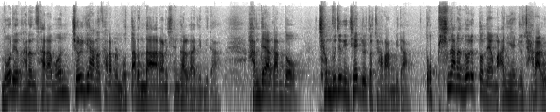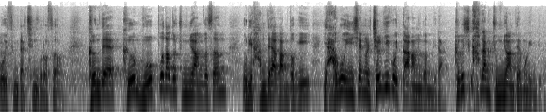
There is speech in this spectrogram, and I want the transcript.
노력하는 사람은 절개하는 사람을 못 따른다라는 생각을 가집니다. 한대하 감독 천부적인 재질도 잘합니다. 또 피나는 노력도 내가 많이 해준 줄잘 알고 있습니다, 친구로서. 그런데 그 무엇보다도 중요한 것은 우리 한대하 감독이 야구 인생을 즐기고 있다는 겁니다. 그것이 가장 중요한 대목입니다.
